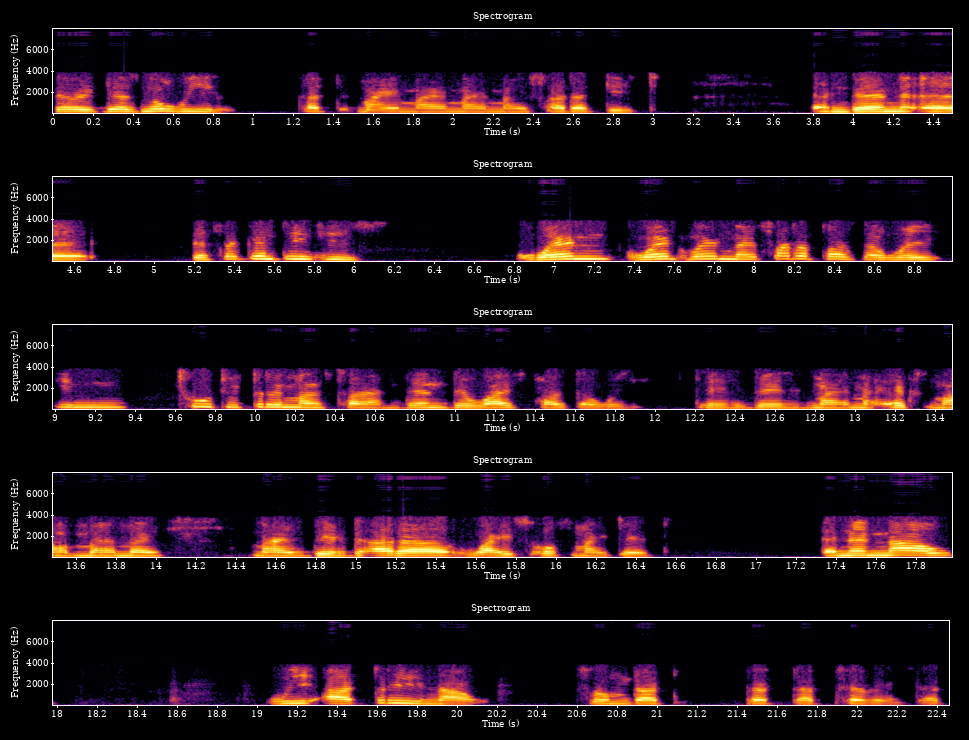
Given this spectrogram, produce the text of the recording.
there, there's no will that my, my, my, my father did. And then uh, the second thing is when when when my father passed away in two to three months time, then the wife passed away. The, the my my ex my my my, my the, the other wife of my dad. And then now we are three now from that that that parent that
